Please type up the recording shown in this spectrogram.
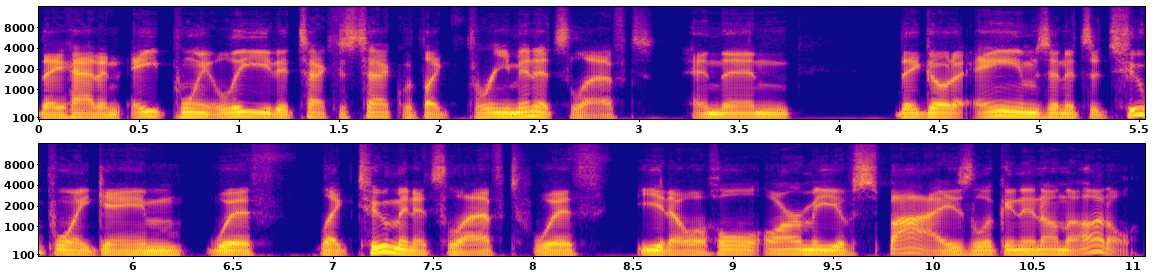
They had an eight point lead at Texas Tech with like three minutes left, and then they go to Ames and it's a two point game with like two minutes left with you know a whole army of spies looking in on the huddle.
